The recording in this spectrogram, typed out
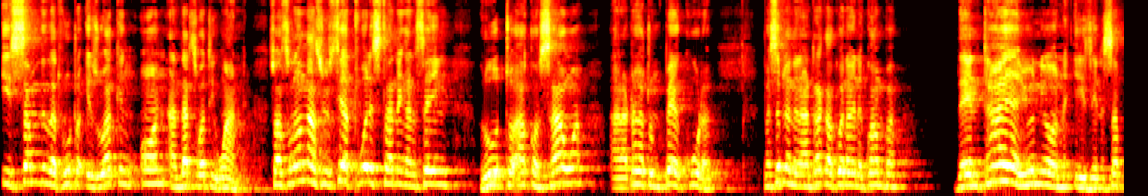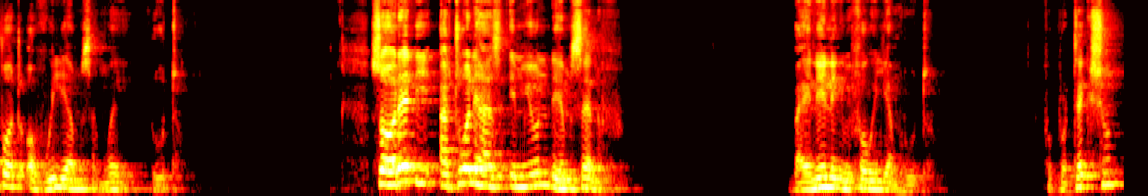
is something that Ruto is working on and that's what he want. So as long as you see Atuoli standing and saying Ruto ako sawa, anatoka tumpee kura, perception ninataka kwenda ni kwamba the entire union is in support of William Samuel Ruto. So already Atuoli has immuned himself by kneeling before William Ruto for protection.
